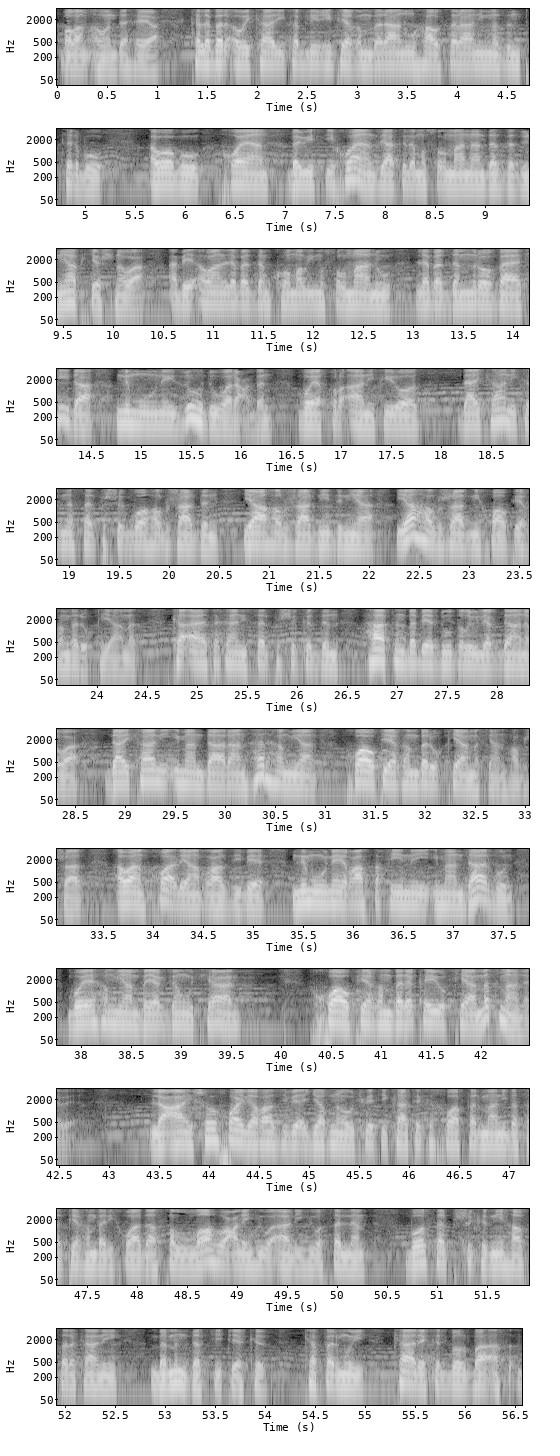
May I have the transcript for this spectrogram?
بەڵام ئەوەندە هەیە کە لەبەر ئەوەی کاری تەبلیغی پێغەمبەران و هاوسەرانی مەزن پتر بوو ئەوە بوو خۆیان بە ویستی خۆیان زیاتر لە موسڵمانان دەست لە دنیا بکێشنەوە ئەبێ ئەوان لەبەردەم کۆمەڵی موسڵمان و لەبەردەم مرۆڤایەتیدا نموونەی زوهد و وەرع بن بۆیە قورئانی پیرۆز دایکانی کردنە سەر پشک بۆ هەڵبژاردن یا هەڵبژاردنی دنیا یا هەڵبژاردنی خوا و پێغەمبەر و قیامەت کە ئایەتەکانی سەر پشک کردن هاتن بە بێ دوو دڵی و لێکدانەوە دایکانی ئیمانداران هەر هەمویان خوا و پێغەمبەر و قیامەتیان هەڵبژارد ئەوان خوا لێیان ڕازی بێ نمونەی ڕاستەقینەی ئیماندار بوون بۆیە هەمویان بە یەکدەنگ وتیان خوا و پێغەمبەرەکەی و قیامەتمانەوێ. لە عائیشەوە خوای لێ ڕازی بێ ئەگێڕنەوە وتوێتی کاتێ کە خوا فەرمانی بەسەر پێغەمبەری خوادا صلی اللە علیه و آله و سلم بۆ سەرپشککردنی هاوسەرەکانی بە من دەستی پێکرد کە فەرمووی کارێکت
